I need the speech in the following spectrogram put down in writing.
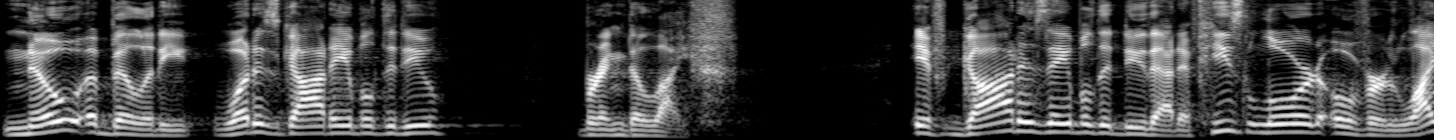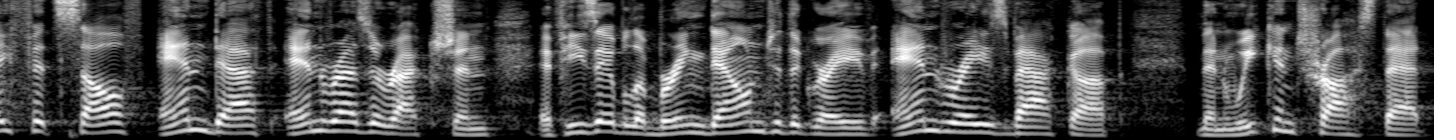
no ability, what is God able to do? Bring to life. If God is able to do that, if He's Lord over life itself and death and resurrection, if He's able to bring down to the grave and raise back up, then we can trust that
